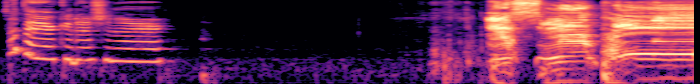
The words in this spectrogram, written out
Is that the air conditioner? I smell pennies!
